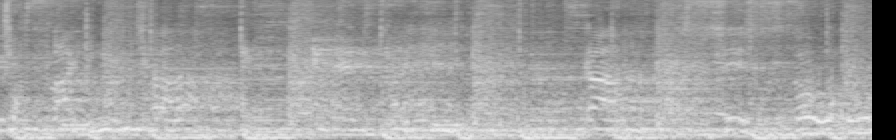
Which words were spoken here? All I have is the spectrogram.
just like Utah and San Francisco.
